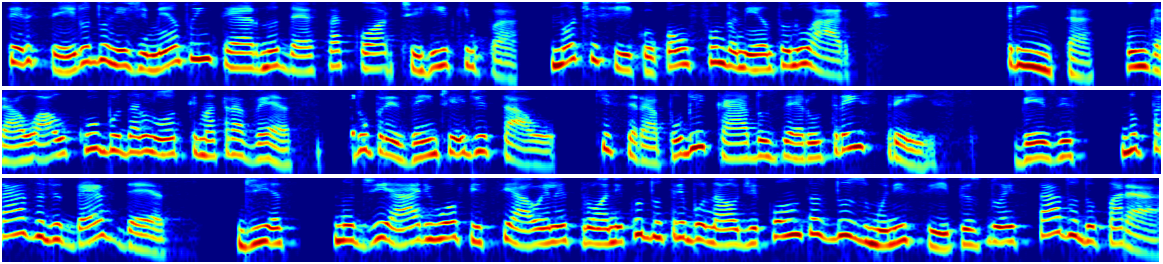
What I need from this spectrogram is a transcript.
terceiro do regimento interno desta Corte RICMPA, notifico com fundamento no art. 30, um grau ao cubo da LOTCM através do presente edital, que será publicado 033 vezes, no prazo de 10 10 dias, no Diário Oficial Eletrônico do Tribunal de Contas dos Municípios do Estado do Pará,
